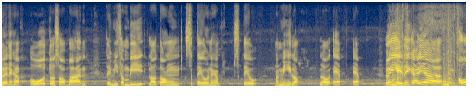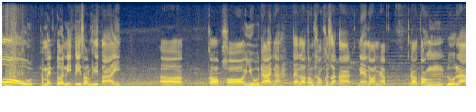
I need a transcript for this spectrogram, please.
ด้วยนะครับ โอ้ตรวจสอบบ้าน แต่มีซอมบี้เราต้องสเตลนะครับสเตลมันไม่เห็นหรอกเราแอบแอบเฮ้ยได้ไงอะโอ้ทำไมตัวนี้ตีสองทีตายเอ่อก็พออยู่ได้นะ แต่เราต้องทำความสะอาดแน่นอนครับ เราต้องรู้หรา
